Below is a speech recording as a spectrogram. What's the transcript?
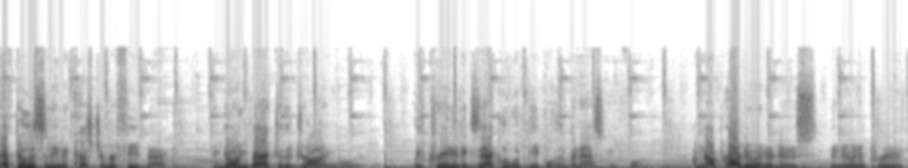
After listening to customer feedback and going back to the drawing board, we've created exactly what people have been asking for. I'm now proud to introduce the new and improved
